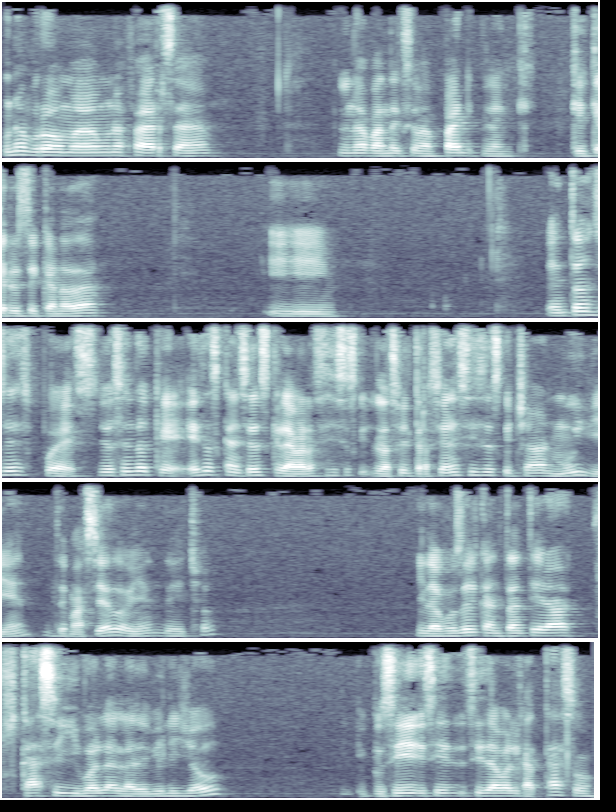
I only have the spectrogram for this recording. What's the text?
una broma, una farsa de una banda que se llama Panicland, que, que es de Canadá. Y entonces, pues, yo siento que esas canciones que la verdad sí se, las filtraciones sí se escuchaban muy bien, demasiado bien, de hecho. Y la voz del cantante era pues, casi igual a la de Billy Joe. Y pues sí, sí, sí daba el gatazo.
